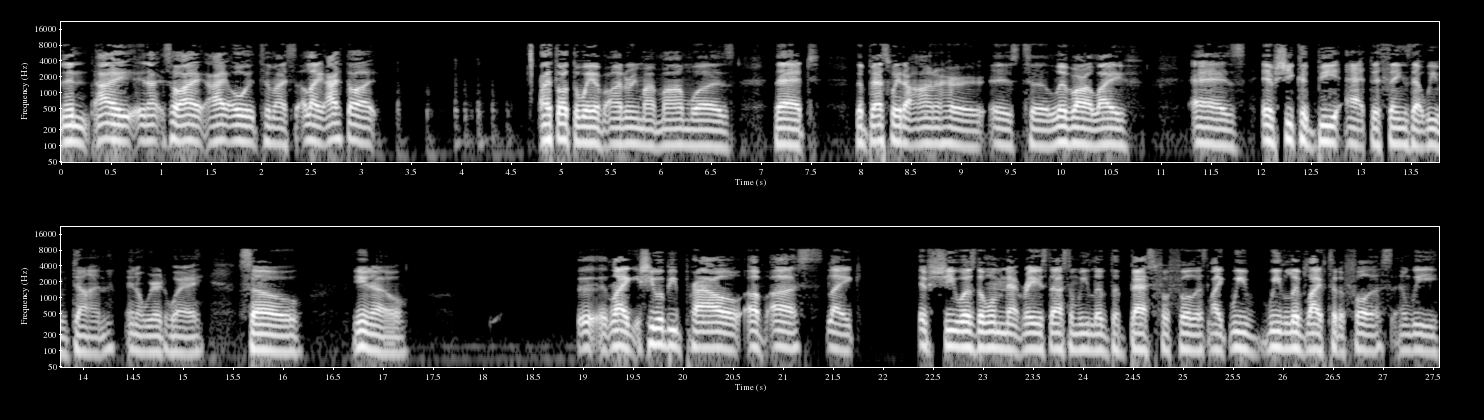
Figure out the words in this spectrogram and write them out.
and I and I so I I owe it to myself. Like I thought, I thought the way of honoring my mom was that the best way to honor her is to live our life as if she could be at the things that we've done in a weird way. So, you know, uh, like she would be proud of us, like if she was the woman that raised us and we lived the best for fullest, like we we lived life to the fullest, and we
